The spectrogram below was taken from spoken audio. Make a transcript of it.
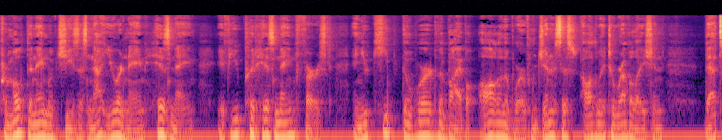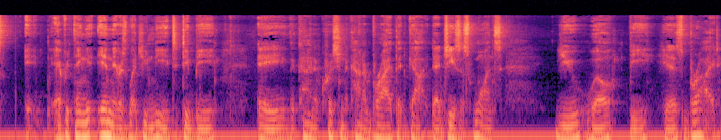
promote the name of Jesus, not your name, His name, if you put His name first and you keep the word of the Bible, all of the word from Genesis all the way to Revelation, that's everything in there is what you need to be a the kind of Christian, the kind of bride that God that Jesus wants. You will be His bride.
